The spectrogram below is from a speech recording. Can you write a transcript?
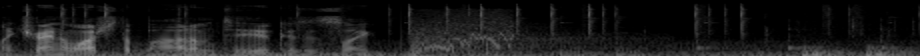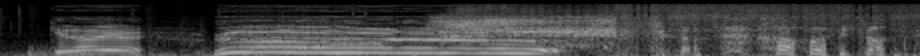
Like trying to watch the bottom too, because it's like. Get out of here! How am I supposed-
